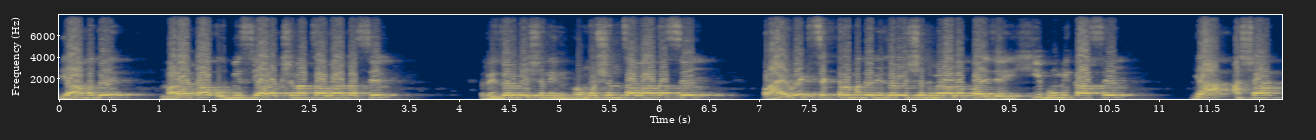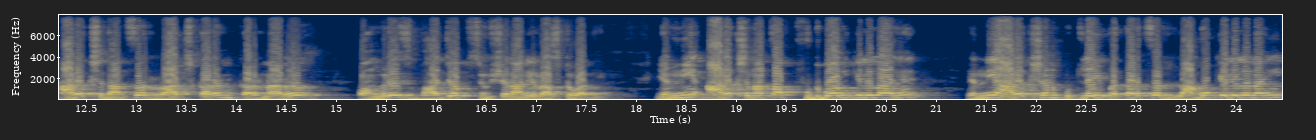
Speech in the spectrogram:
यामध्ये मराठा ओबीसी आरक्षणाचा वाद असेल रिझर्वेशन इन प्रमोशनचा वाद असेल प्रायव्हेट सेक्टरमध्ये रिझर्वेशन मिळालं पाहिजे ही भूमिका असेल या अशा आरक्षणाचं राजकारण करणारं काँग्रेस भाजप शिवसेना आणि राष्ट्रवादी. यांनी आरक्षणाचा फुटबॉल केलेला आहे यांनी आरक्षण कुठल्याही प्रकारचं लागू केलेलं नाही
